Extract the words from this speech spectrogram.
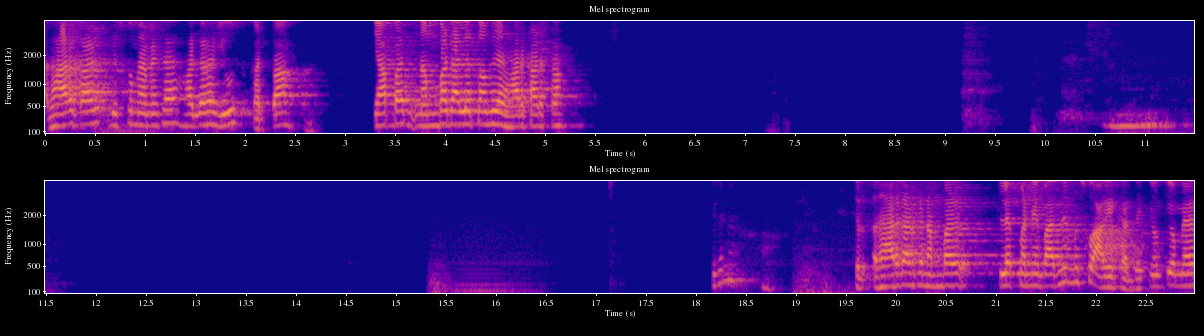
आधार कार्ड जिसको मैं हमेशा हर जगह यूज़ करता हूँ। यहाँ पर नंबर डाल देता हूँ आधार कार्ड का। ठीक है ना? चलो, आधार कार्ड का नंबर फिलअप करने के बाद में उसको आगे कर दे, क्योंकि वो मेरा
